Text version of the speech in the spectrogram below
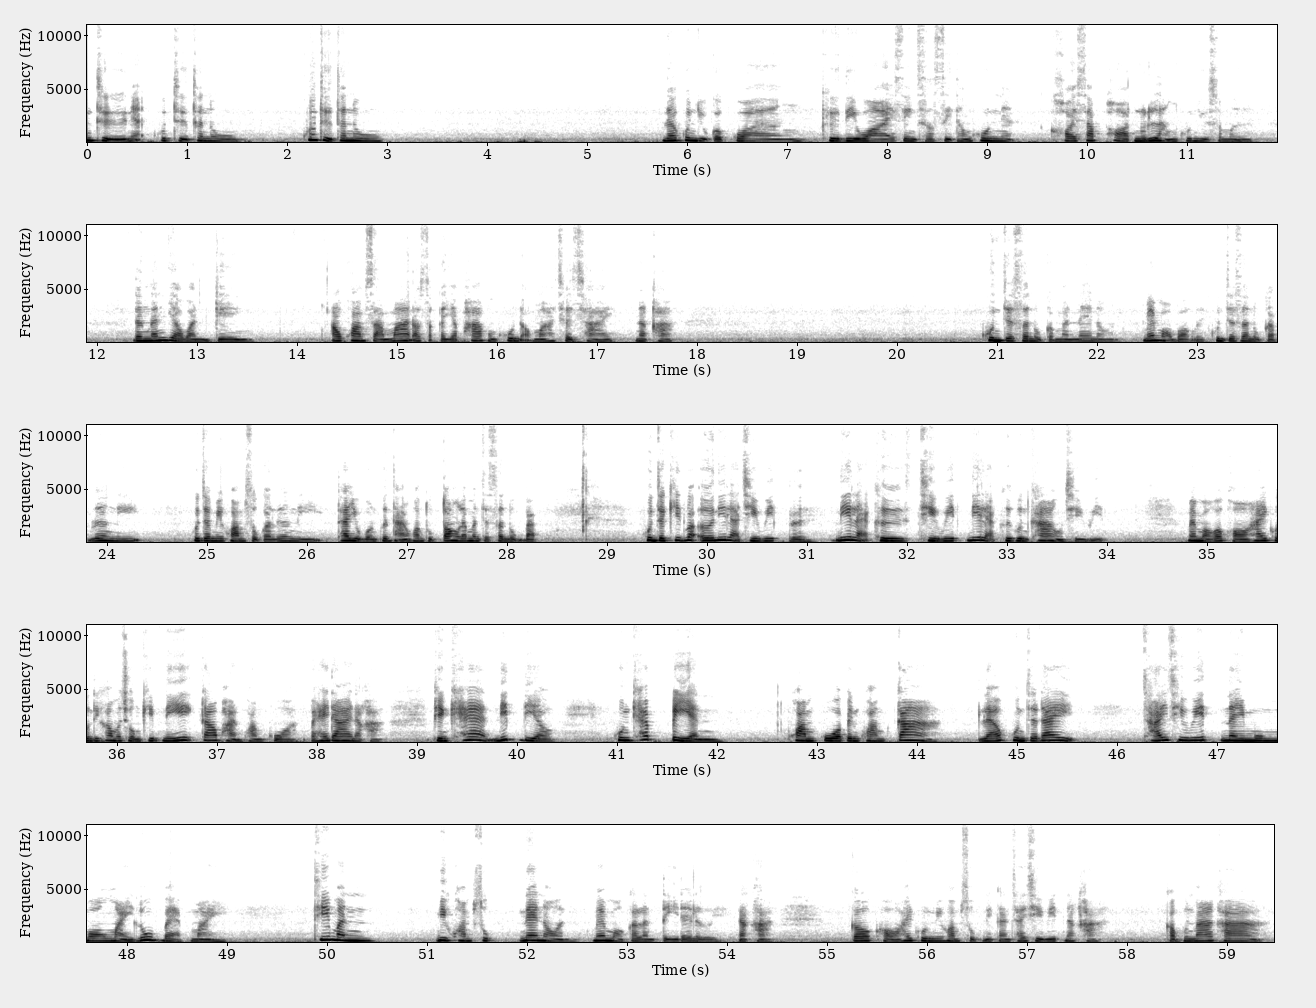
คุณถือเนี่ย คุณถือธนู คุณถือธนู แล้วคุณอยู่กับกวาง คือดีวายสิ่งศักดิ์สิทธิ์ของคุณเนี่ย คอยซับพอร์ตหนุนหลังคุณอยู่เสมอ ดังนั้นอย่าหวั่นเกรงเอาความสามารถเอาศักยภาพของคุณออกมาเฉิดฉายนะคะ คุณจะสนุกกับมันแน่นอน แม่หมอบอกเลย คุณจะสนุกกับเรื่องนี้ คุณจะมีความสุขกับเรื่องนี้ ถ้าอยู่บนพื้นฐานความถูกต้องแล้วมันจะสนุกแบบ คุณจะคิดว่าเออนี่แหละชีวิตเลย นี่แหละคือชีวิต นี่แหละคือคุณค่าของชีวิต แม่หมอก็ขอให้คนที่เข้ามาชมคลิปนี้ก้าวผ่านความกลัวไปให้ได้นะคะ เพียงแค่นิดเดียว คุณแค่เปลี่ยนความกลัวเป็นความกล้า แล้วคุณจะได้ใช้ชีวิตในมุมมองใหม่รูปแบบใหม่ ที่มันมีความสุขแน่นอน แม่หมอการันตีได้เลยนะคะ ก็ขอให้คุณมีความสุขในการใช้ชีวิตนะคะ ขอบคุณมากค่ะ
